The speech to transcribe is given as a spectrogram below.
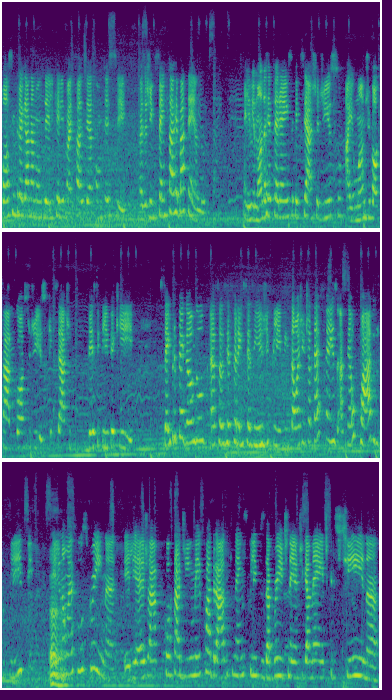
posso entregar na mão dele que ele vai fazer acontecer. Mas a gente sempre tá rebatendo. Ele me manda referência, o que, que você acha disso? Aí eu mando de volta, ah, gosto disso. O que, que você acha desse clipe aqui? Sempre pegando essas referenciazinhas de clipe. Então a gente até fez, até o quadro do clipe, uhum. ele não é full screen, né? Ele é já cortadinho, meio quadrado, que nem os clipes da Britney antigamente, Cristina.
